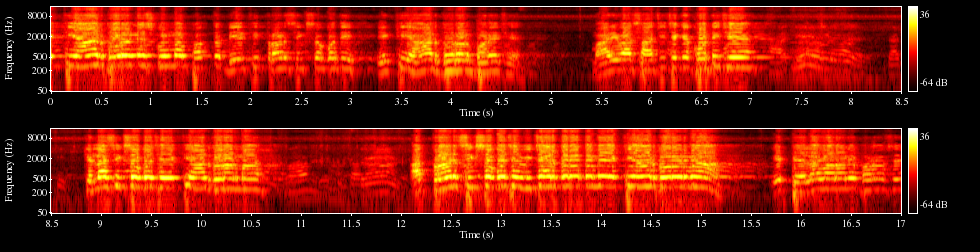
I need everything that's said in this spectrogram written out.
એક થી આઠ ધોરણની સ્કૂલમાં ફક્ત બેથી ત્રણ શિક્ષકોથી એક થી આઠ ધોરણ ભણે છે. મારી વાત સાચી છે કે ખોટી છે? કેટલા શિક્ષકો છે એક થી આઠ ધોરણમાં? આ ત્રણ શિક્ષકો છે, વિચાર કરો તમે એક થી આઠ ધોરણમાં. એ પહેલા વાળાને ભણાવશે,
